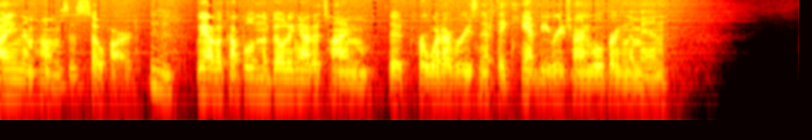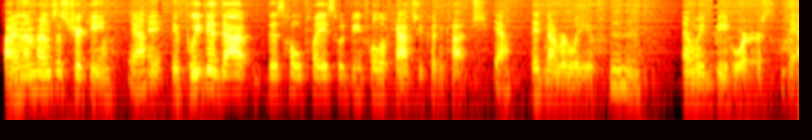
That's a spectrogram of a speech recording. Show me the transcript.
Finding them homes is so hard. We have a couple in the building at a time that, for whatever reason, if they can't be returned, we'll bring them in. Finding them homes is tricky. Yeah. If we did that, this whole place would be full of cats you couldn't touch. Yeah. They'd never leave. Mm-hmm. And we'd be hoarders. Yeah.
